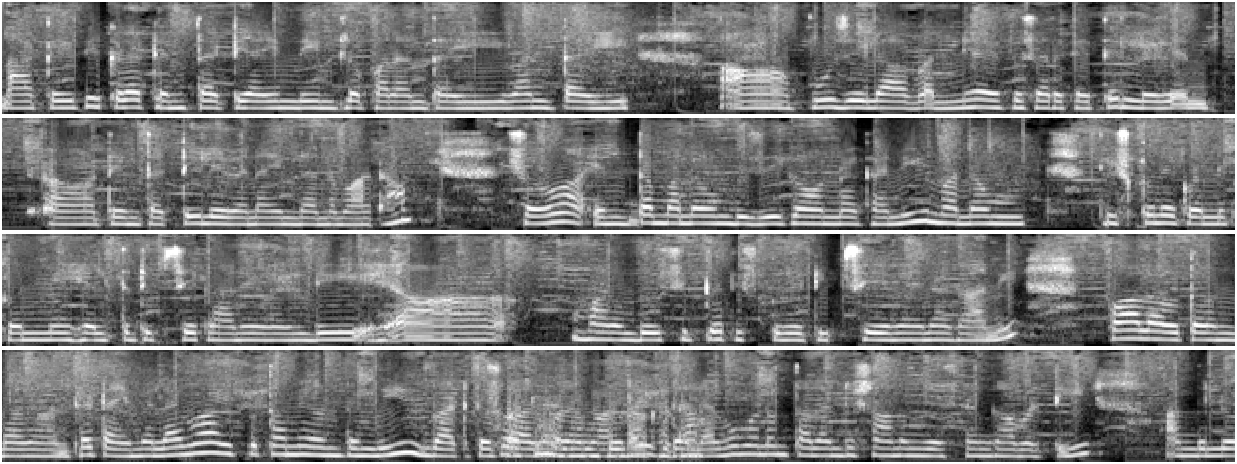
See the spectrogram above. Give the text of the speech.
నాకైతే ఇక్కడ టెన్ థర్టీ అయింది. ఇంట్లో పని అంతా అయ్యి వంట అయ్యి పూజలు అవన్నీ అయిపోయేసరికి అయితే లెవెన్ టెన్ థర్టీ లెవెన్ అయిందన్నమాట. సో ఎంత మనం బిజీగా ఉన్నా కానీ మనం తీసుకునే కొన్ని కొన్ని హెల్త్ టిప్సే కానివ్వండి మనం బేసిక్గా తీసుకునే టిప్స్ ఏమైనా కానీ ఫాలో అవుతూ ఉండాలి అంటే టైం ఎలాగో అయిపోతూనే ఉంటుంది. వాటితో పాటు ఎలాగో మనం తలంటి స్నానం చేస్తాం కాబట్టి అందులో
